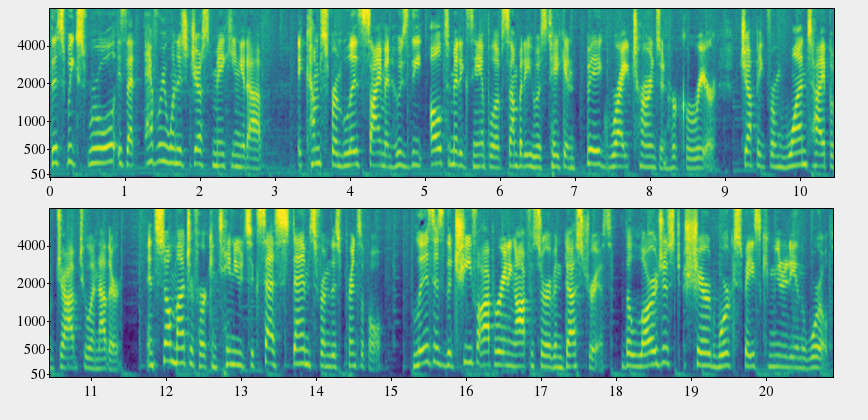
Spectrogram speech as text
This week's rule is that everyone is just making it up. It comes from Liz Simon, who's the ultimate example of somebody who has taken big right turns in her career, jumping from one type of job to another. And so much of her continued success stems from this principle. Liz is the chief operating officer of Industrious, the largest shared workspace community in the world.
